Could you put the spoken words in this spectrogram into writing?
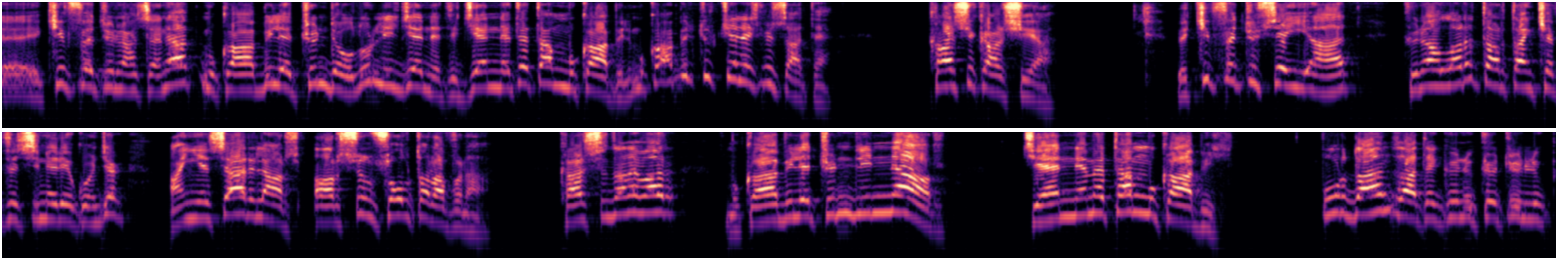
e, kiffetül hasenat mukabiletün de olur lil cenneti. Cennete tam mukabil. Mukabil Türkçeleşmiş zaten. Karşı karşıya. Ve kiffetü seyyiat günahları tartan kefesi nereye konacak? An yesaril arş. Arşın sol tarafına. Karşısında ne var? Mukabiletün linnar. Cehenneme tam mukabil. Buradan zaten günü kötülük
